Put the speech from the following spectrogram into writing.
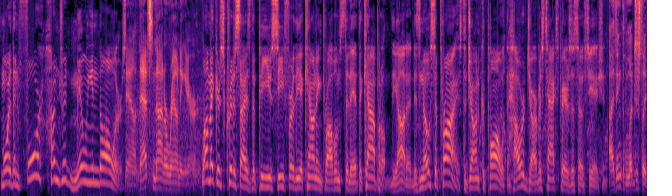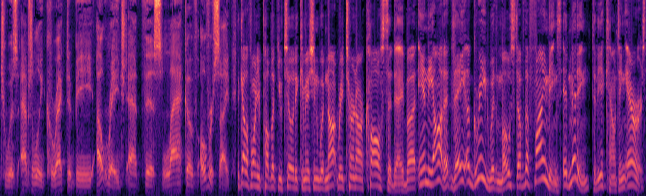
more than $400 million. Now, that's not a rounding error. Lawmakers criticized the PUC for the accounting problems today at the Capitol. The audit is no surprise to John Coupal with the Howard Jarvis Taxpayers Association. I think the legislature was absolutely correct to be outraged at this lack of oversight. The California Public Utility Commission would not return our calls today, but in the audit, they agreed with most of the findings, admitting to the accounting errors.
